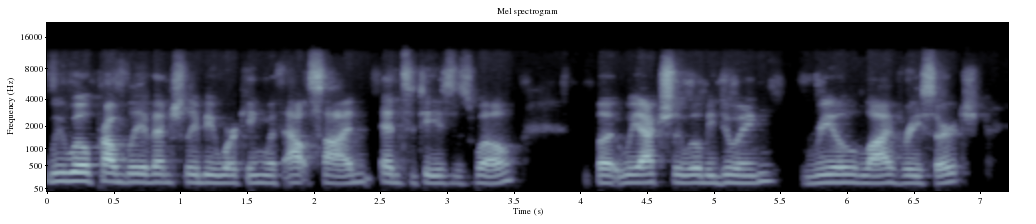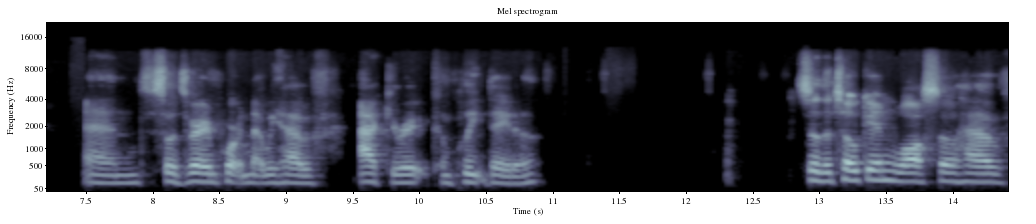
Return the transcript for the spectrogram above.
We will probably eventually be working with outside entities as well, but we actually will be doing real live research. And so it's very important that we have accurate, complete data. So the token will also have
